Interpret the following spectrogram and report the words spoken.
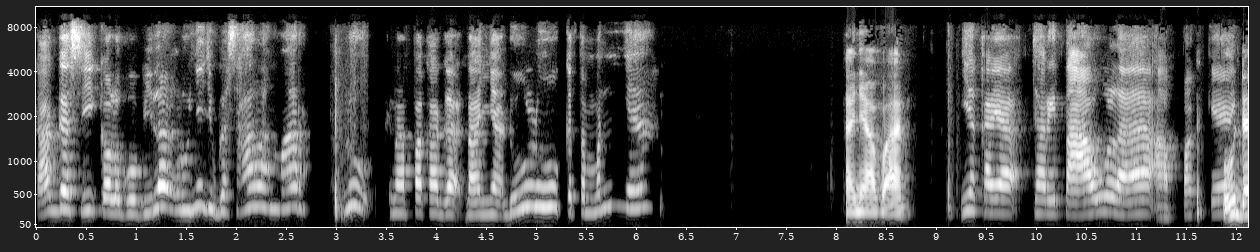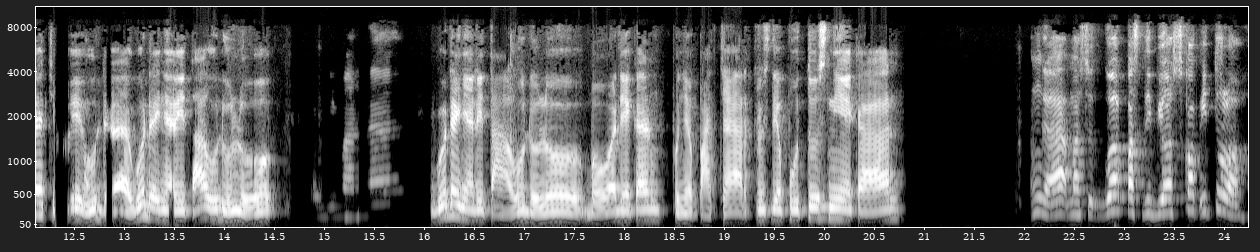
Kagak sih, kalau gue bilang lu nya juga salah, Mar. Lu kenapa kagak nanya dulu ke temennya? Tanya apaan? Iya kayak cari tahu lah apa kek Udah cuy, udah. Gue udah nyari tahu dulu. Gimana. Gue udah nyari tahu dulu bahwa dia kan punya pacar. Terus dia putus nih ya kan. Enggak, maksud gue pas di bioskop itu loh.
